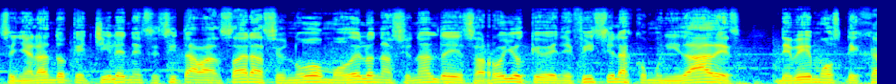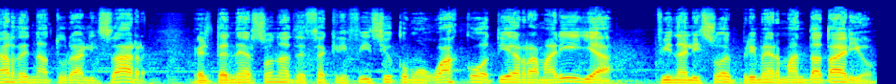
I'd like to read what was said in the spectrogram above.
señalando que Chile necesita avanzar hacia un nuevo modelo nacional de desarrollo que beneficie a las comunidades. Debemos dejar de naturalizar el tener zonas de sacrificio como Huasco o Tierra Amarilla, finalizó el primer mandatario.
